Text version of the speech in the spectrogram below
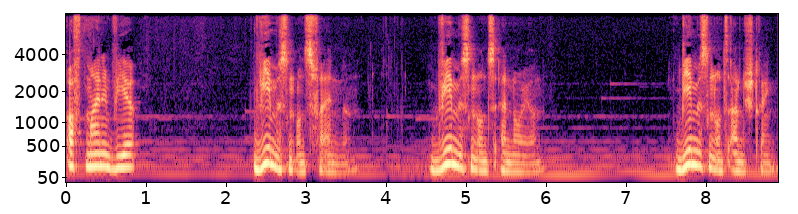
Oft meinen wir, wir müssen uns verändern. Wir müssen uns erneuern. Wir müssen uns anstrengen.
